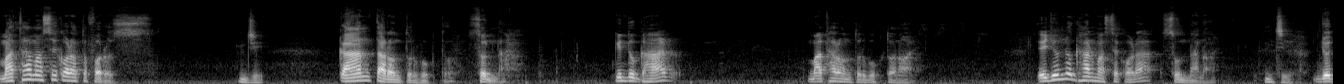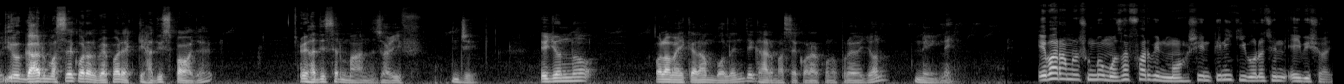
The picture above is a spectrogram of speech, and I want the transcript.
মাথা মাসে করা তো ফরজ। জি। কান তার অন্তর্ভুক্ত সুন্না কিন্তু ঘাড় মাথার অন্তর্ভুক্ত নয়। এই জন্য ঘাড় মাসে করা সুন্না নয়। জি। যদিও ঘাড় মাসে করার ব্যাপারে একটি হাদিস পাওয়া যায় ওই হাদিসের মান জয়ীফ। জি। এই জন্য ওলামাই কারাম বলেন যে ঘাড় মাসে করার কোনো প্রয়োজন নেই। নেই। এবার আমরা শুনব মোজাফফর বিন মহসিন তিনি কি বলেছেন এই বিষয়ে?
